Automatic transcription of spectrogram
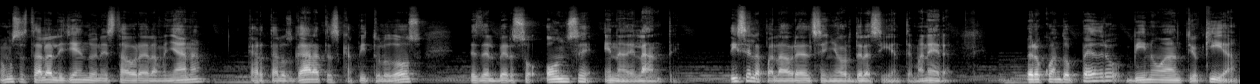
Vamos a estarla leyendo en esta hora de la mañana, Carta a los Gálatas capítulo 2, desde el verso 11 en adelante. Dice la palabra del Señor de la siguiente manera. Pero cuando Pedro vino a Antioquía,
